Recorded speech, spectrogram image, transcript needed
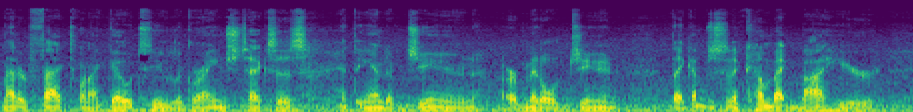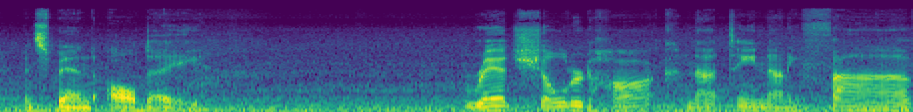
matter of fact when I go to LaGrange Texas at the end of June or middle of June I think I'm just gonna come back by here and spend all day red shouldered hawk 1995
